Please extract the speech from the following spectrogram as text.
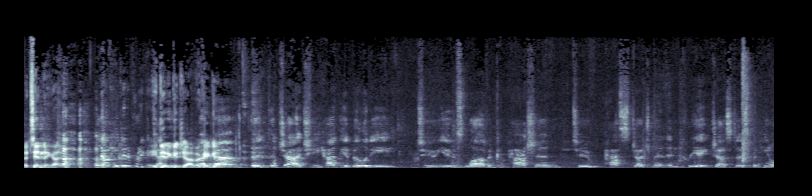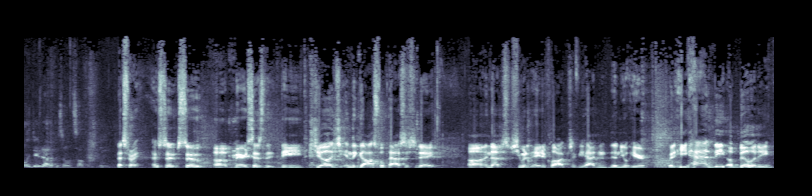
attending. I no, he did a pretty good he job. He did a good job. Okay, but, good. Um, the, the judge, he had the ability to use love and compassion to pass judgment and create justice, but he only did it out of his own selfish need. That's right. So, so uh, Mary says that the judge in the gospel passage today uh, and that's she went at eight o'clock. So if you hadn't, then you'll hear. But he had the ability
